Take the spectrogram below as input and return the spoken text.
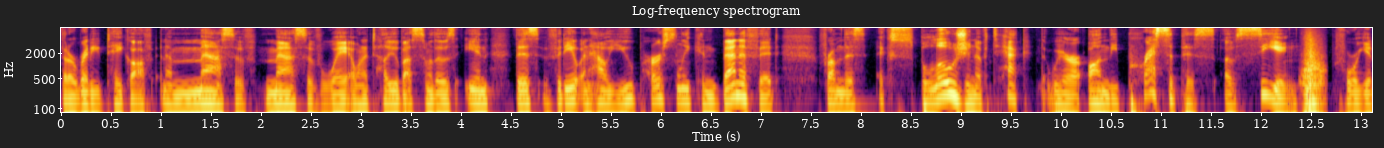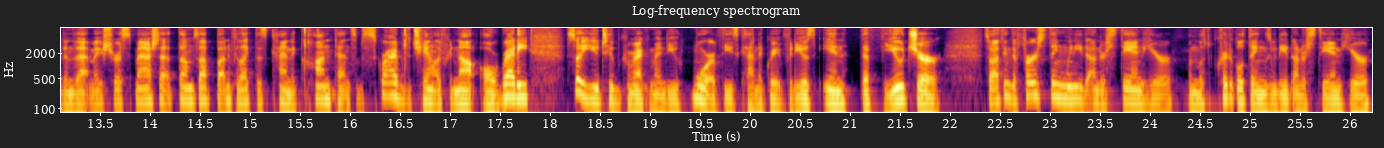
that are ready to take off in a massive, massive way. I want to tell you about some of those in this video and how you personally can benefit from this explosion of tech that we are on the precipice of seeing. Before we get into that, make sure to smash that thumbs up button if you like this kind of content. Subscribe to the channel if you're not already, so YouTube can recommend you more of these kind of great videos in the future. So I think the first thing we need to understand here, one of the most critical things we need to understand here,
